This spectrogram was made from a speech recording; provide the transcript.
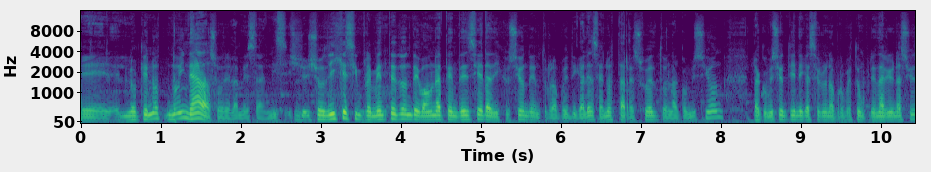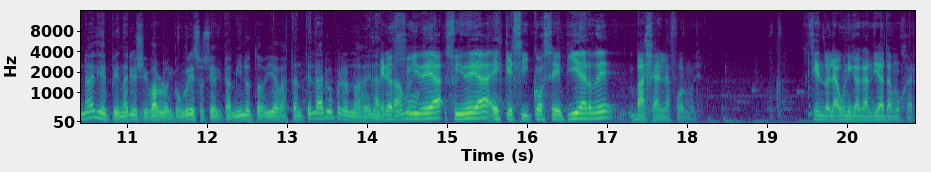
eh, lo que no, no hay nada sobre la mesa. Ni yo, yo dije simplemente dónde va una tendencia de la discusión dentro de la política alianza, no está resuelto en la comisión, la comisión tiene que hacer una propuesta a un plenario nacional y el plenario llevarlo al Congreso, o sea, el camino todavía es bastante largo, pero nos Pero adelantamos. su idea, su idea es que si Cose pierde, vaya en la fórmula. Siendo la única candidata mujer.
